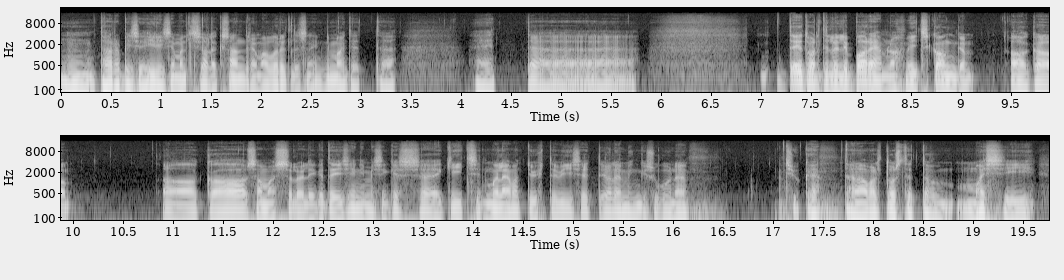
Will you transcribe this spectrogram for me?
mm, tarbis ja hilisemalt siis Aleksandri oma, võrdles neid niimoodi, et et äh, Eduardil oli parem, noh, veits kangem, aga aga samas seal oli ka teisi inimesi, kes kiitsid mõlemat ühteviisi, et ei ole mingisugune niisugune tänavalt ostetav massi äh,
